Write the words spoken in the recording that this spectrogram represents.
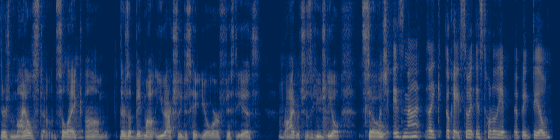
There's milestones. So like um, there's a big mile you actually just hit your 50th mm-hmm. ride which is a huge mm-hmm. deal. So which is not like okay so it is totally a, a big deal.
